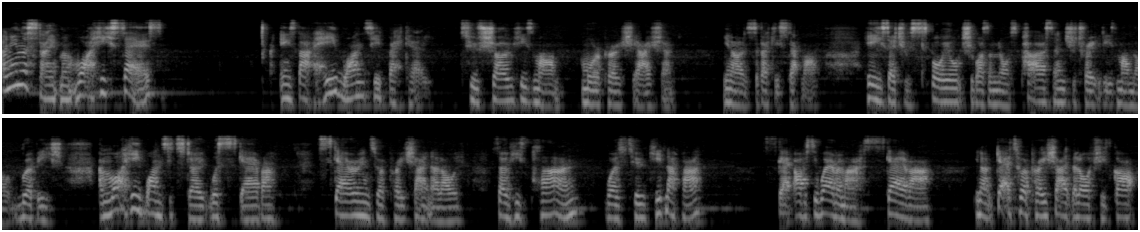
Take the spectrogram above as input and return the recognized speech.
And in the statement, what he says is that he wanted Becky to show his mum more appreciation. You know, it's Becky's stepmom. He said she was spoiled, she wasn't a nice person, she treated his mum like rubbish. And what he wanted to do was scare her, scare her into appreciating her life. So his plan was to kidnap her, scare, obviously wear a mask, scare her, you know, get her to appreciate the life she's got.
